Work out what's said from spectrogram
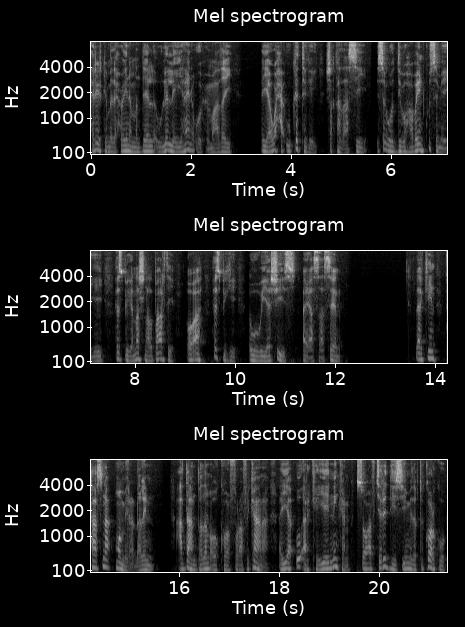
xiriirka madaxweyne mandela uu la leeyahayna uu xumaaday ayaa waxa uu ka tegay shaqadaasi isagoo dibu habeyn ku sameeyey xisbiga national party oo ah xisbigii awoowayaashiis ay asaaseen laakiin taasna ma miro dhalin. Caddaan badan oo koonfur afrikaana ayaa u arkeeyey ninkan soo afjaradiisii midabta koorku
